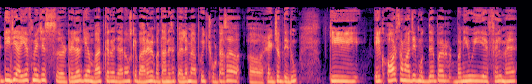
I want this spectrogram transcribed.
टी जी आई एफ़ में जिस ट्रेलर की हम बात करने जा रहे हैं, उसके बारे में बताने से पहले मैं आपको एक छोटा सा हेडजअप दे दूँ कि एक और सामाजिक मुद्दे पर बनी हुई ये फ़िल्म है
